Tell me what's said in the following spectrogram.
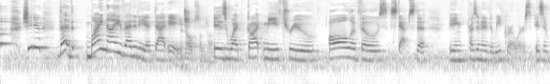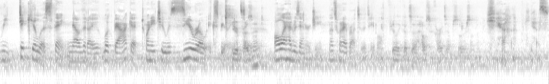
she knew that my naivety at that age is what got me through all of those steps. The being president of the wheat growers is a ridiculous thing. Now that I look back at 22 with zero experience. You're president? All I had was energy. That's what I brought to the table. I feel like that's a House of Cards episode or something. Yeah, yes.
